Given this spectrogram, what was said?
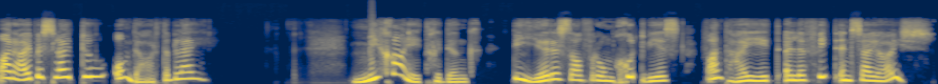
maar hy besluit toe om daar te bly. Micha het gedink die Here sal vir hom goed wees want hy het 'n leviet in sy huis.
